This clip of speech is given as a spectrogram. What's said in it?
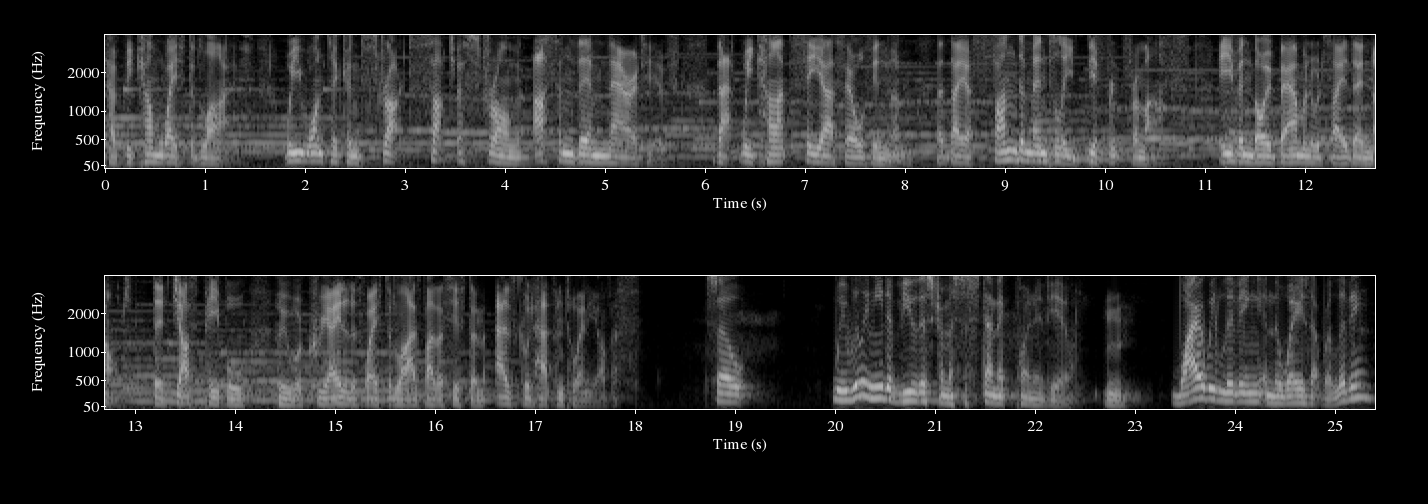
have become wasted lives. We want to construct such a strong us and them narrative that we can't see ourselves in them, that they are fundamentally different from us, even though Bauman would say they're not. They're just people who were created as wasted lives by the system, as could happen to any of us. So we really need to view this from a systemic point of view. Mm. Why are we living in the ways that we're living?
